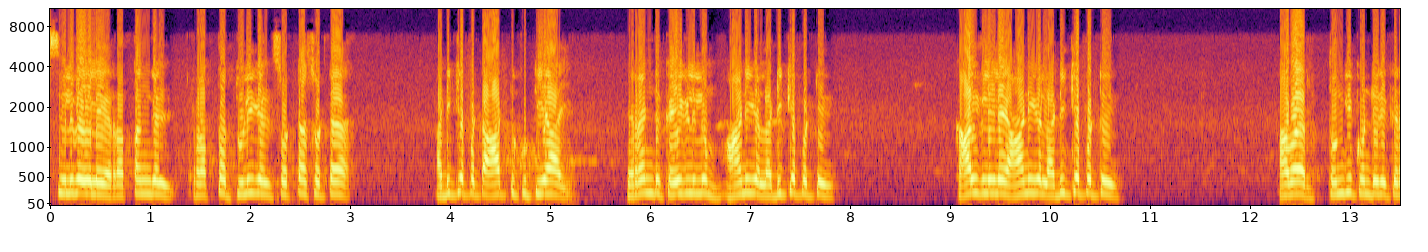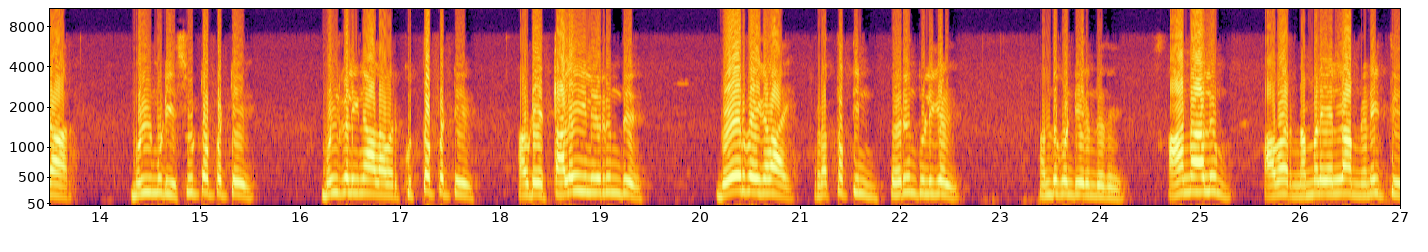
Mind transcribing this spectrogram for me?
சிலுவையிலே ரத்தங்கள் இரத்த துளிகள் சொட்ட சொட்ட அடிக்கப்பட்ட ஆட்டுக்குட்டியாய் இரண்டு கைகளிலும் ஆணிகள் அடிக்கப்பட்டு கால்களிலே ஆணிகள் அடிக்கப்பட்டு அவர் தொங்கிக் கொண்டிருக்கிறார். முள்முடி சூட்டப்பட்டு முள்களினால் அவர் குத்தப்பட்டு அவருடைய தலையிலிருந்து வேர்வைகளாய் இரத்தத்தின் பெருந்துளிகள் வந்து கொண்டிருந்தது. ஆனாலும் அவர் நம்மளையெல்லாம் நினைத்து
